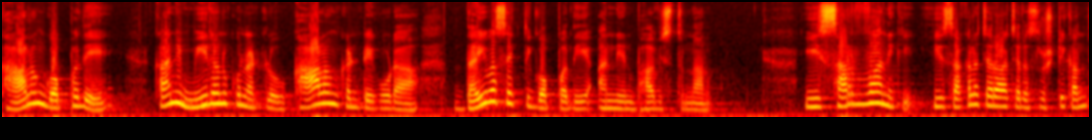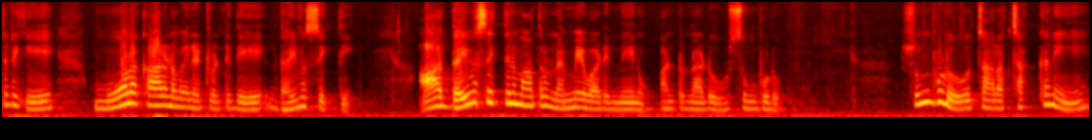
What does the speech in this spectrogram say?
కాలం గొప్పదే కానీ మీరనుకున్నట్లు కాలం కంటే కూడా దైవశక్తి గొప్పది అని నేను భావిస్తున్నాను. ఈ సర్వానికి ఈ సకల చరాచర సృష్టికంతటికి మూల కారణమైనటువంటిది దైవశక్తి. ఆ దైవశక్తిని మాత్రం నమ్మేవాడిని నేను అంటున్నాడు శుంభుడు. శుంభుడు చాలా చక్కని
